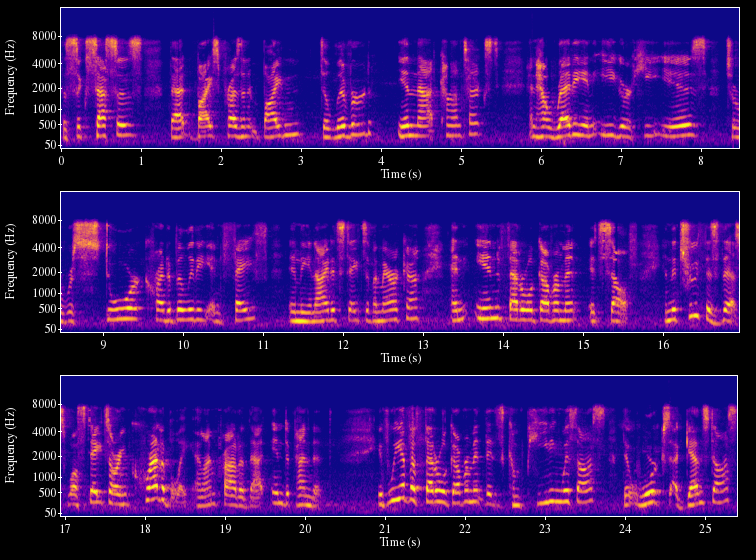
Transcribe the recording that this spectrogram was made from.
the successes that Vice President Biden delivered in that context and how ready and eager he is to restore credibility and faith in the United States of America and in federal government itself. And the truth is this while states are incredibly, and I'm proud of that, independent, If we have a federal government that's competing with us, that works against us,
